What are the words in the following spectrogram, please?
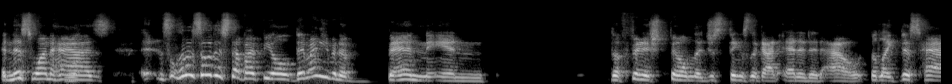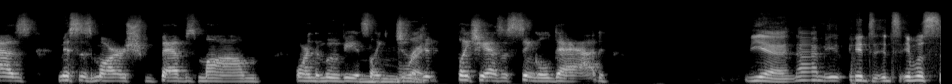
and this one has some of some of this stuff. I feel they might even have been in the finished film that just things that got edited out. But like this has Mrs. Marsh, Bev's mom, or in the movie it's like Mhm. just, Right. Like she has a single dad. Yeah, I mean it's it's it was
